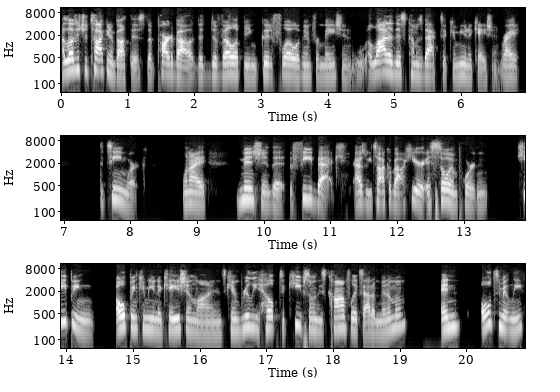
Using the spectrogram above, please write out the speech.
I love that you're talking about this, the part about the developing good flow of information. A lot of this comes back to communication, right? The teamwork. When I mentioned that the feedback, as we talk about here, is so important, keeping open communication lines can really help to keep some of these conflicts at a minimum and ultimately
